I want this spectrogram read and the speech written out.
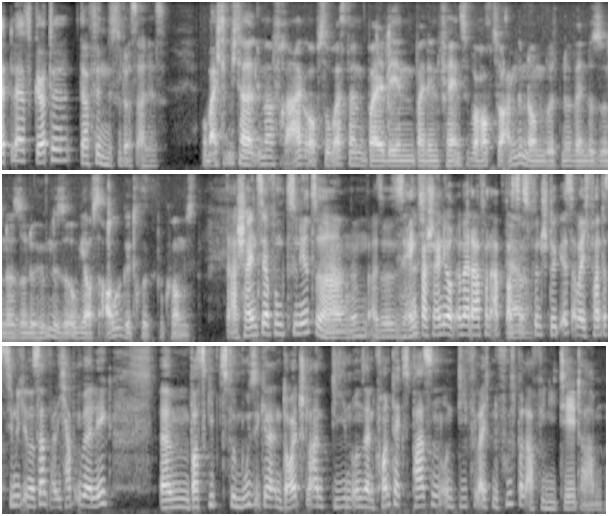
Detlef Götte, da findest du das alles. Wobei ich mich da halt immer frage, ob sowas dann bei den, bei den Fans überhaupt so angenommen wird, ne? wenn du so eine, so eine Hymne so irgendwie aufs Auge gedrückt bekommst. Da scheint es ja funktioniert zu haben. Ja. Ne? Also es hängt also, wahrscheinlich auch immer davon ab, was ja. das für ein Stück ist. Aber ich fand das ziemlich interessant, weil ich habe überlegt, ähm, was gibt's für Musiker in Deutschland, die in unseren Kontext passen und die vielleicht eine Fußballaffinität haben.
